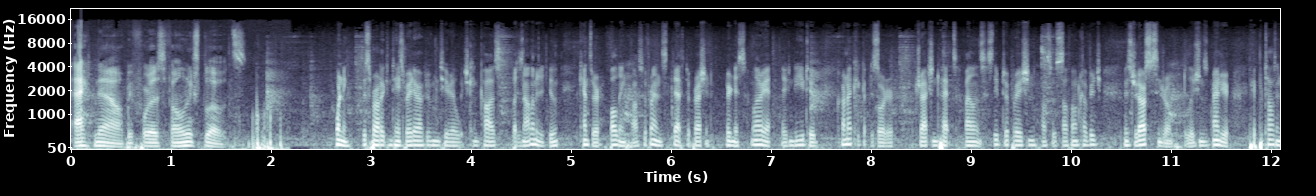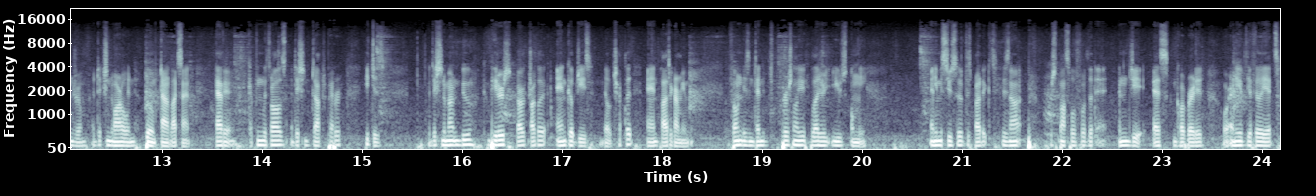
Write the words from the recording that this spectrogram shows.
Act now before this phone explodes. Warning, this product contains radioactive material which can cause, but is not limited to, cancer, balding, loss of friends, death, depression, weirdness, malaria, addiction to YouTube, chronic hiccup disorder, attraction to pets, violence, sleep deprivation, loss of cell phone coverage, Mr. Darcy syndrome, delusions of grandeur, paper towel syndrome, addiction to Morrowind, boom, down black sign, caffeine, caffeine withdrawals, addiction to Dr. Pepper, peaches, addiction to Mountain Dew, computers, dark chocolate, and cheese, milk chocolate, and plastic army. The phone is intended for personal pleasure use only. Any misuse of this product is not responsible for the NJS Incorporated or any of the affiliates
